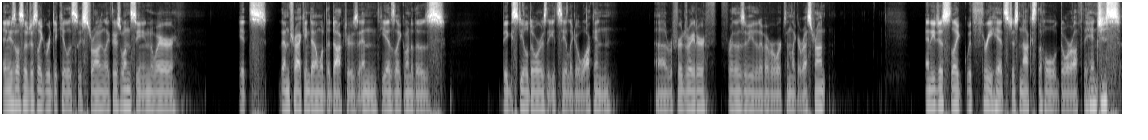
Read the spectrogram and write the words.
And he's also just like ridiculously strong. Like there's one scene where it's them tracking down one of the doctors, and he has like one of those big steel doors that you'd see at like a walk-in uh, refrigerator for those of you that have ever worked in like a restaurant. And he just like with three hits just knocks the whole door off the hinges.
